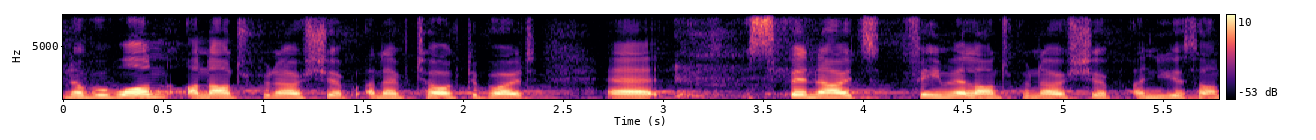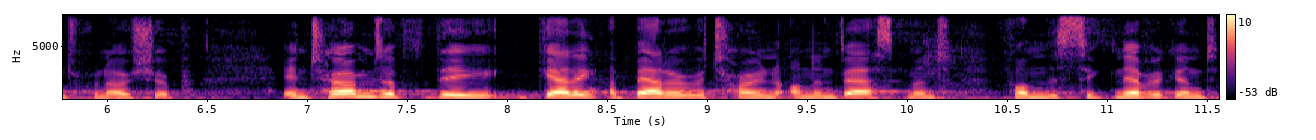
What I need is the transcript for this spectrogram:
number one on entrepreneurship, and I've talked about uh, spin outs, female entrepreneurship, and youth entrepreneurship. In terms of the getting a better return on investment from the significant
